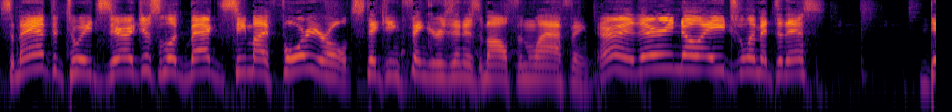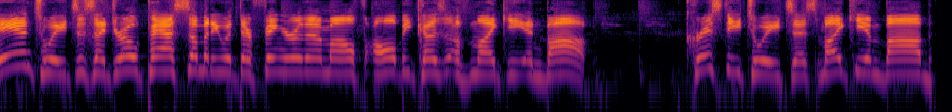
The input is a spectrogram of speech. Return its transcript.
Samantha tweets here. I just looked back to see my four year old sticking fingers in his mouth and laughing. All right, there ain't no age limit to this. Dan tweets us. I drove past somebody with their finger in their mouth, all because of Mikey and Bob. Christy tweets us. Mikey and Bob.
